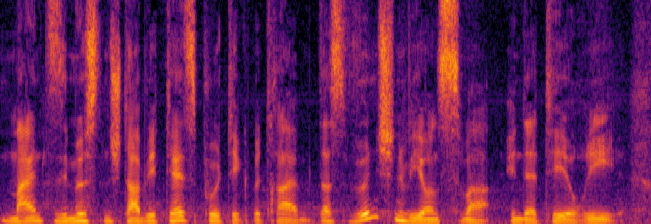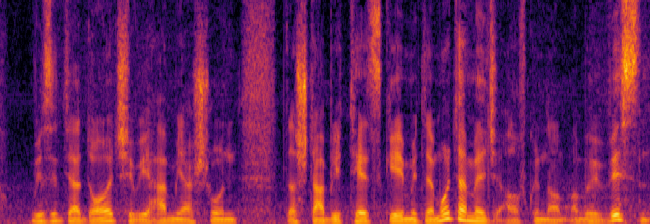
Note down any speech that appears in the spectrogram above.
meinten, sie müssten Stabilitätspolitik betreiben. Das wünschen wir uns zwar in der Theorie wir sind ja Deutsche, wir haben ja schon das Stabilitätsgehen mit der Muttermilch aufgenommen. Aber wir wissen,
